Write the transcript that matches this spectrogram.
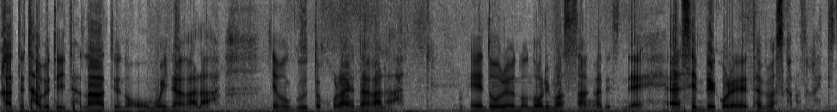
買って食べていたなっていうのを思いながら、でもぐっとこらえながら、えー、同僚ののりますさんがですね「せんべいこれ食べますか?」とか言って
